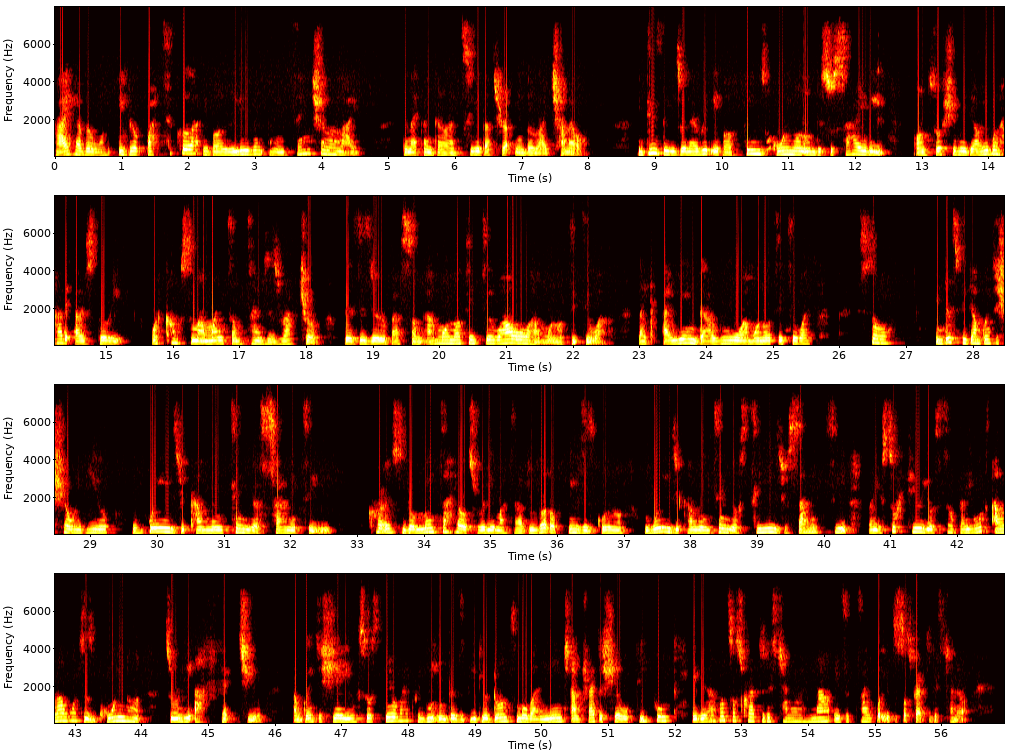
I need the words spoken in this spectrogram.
Hi everyone, if you're particular about living an intentional life, then I can guarantee that you're in the right channel. These days, when I read about things going on in the society, on social media, or even had a story, what comes to my mind sometimes is rapture. There's this Yoruba song, Amono tete wa o, Amono tete wa. Like, Aye Daru, Amono tete wa. So, in this video, I'm going to share with you ways you can maintain your sanity because your mental health really matters. A lot of things is going on. Ways you can maintain your stage, your sanity, but you still feel yourself that you won't allow what is going on to really affect you. I'm going to share you, so stay right with me in this video. Don't move an inch and try to share with people. If you haven't subscribed to this channel, now is the time for you to subscribe to this channel.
